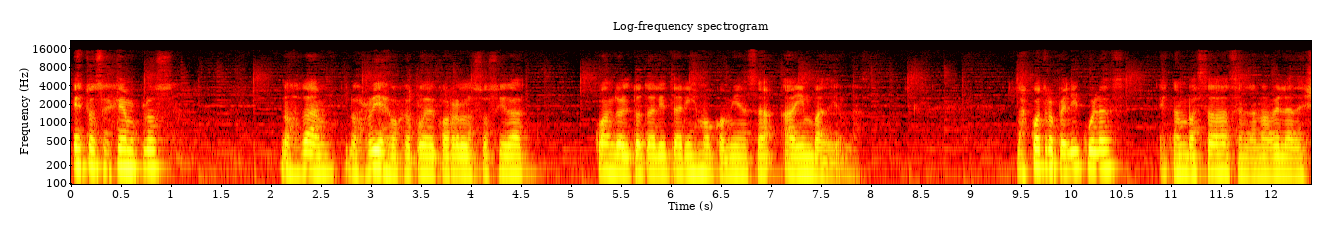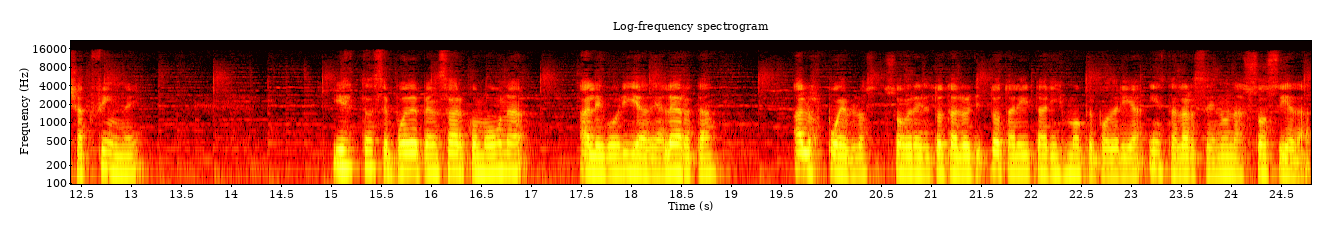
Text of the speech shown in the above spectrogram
Estos ejemplos nos dan los riesgos que puede correr la sociedad cuando el totalitarismo comienza a invadirla. Las cuatro películas están basadas en la novela de Jack Finney y esta se puede pensar como una alegoría de alerta a los pueblos sobre el totalitarismo que podría instalarse en una sociedad.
